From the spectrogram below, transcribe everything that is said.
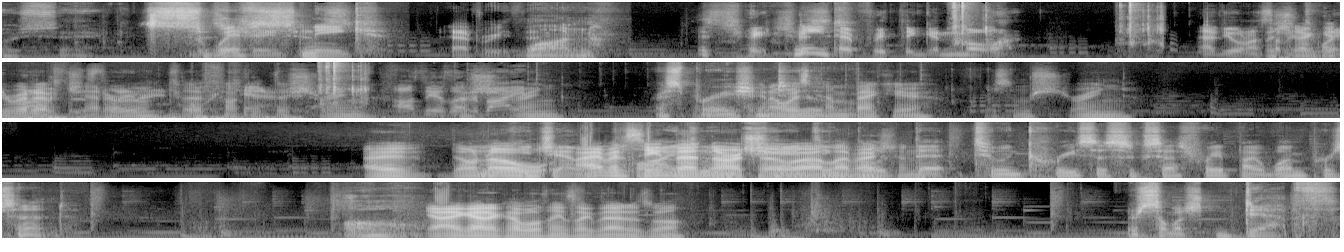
Oh shit. Swift changes Sneak Everything. 1. This changes Neat. everything and more. Now, if you want to What should I get rid of, Chatteroo? The fucking the string. I'll see you The later. Bye. string. I Respiration can always 2. come back here for some string. I don't know. Gem, I haven't seen the to Naruto uh, live action. That, to increase the success rate by 1%. Oh. Yeah, I got a couple things like that as well. There's so much depth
